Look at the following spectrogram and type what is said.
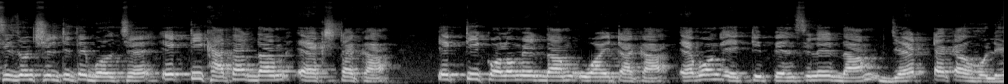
সৃজনশীলটিতে বলছে, একটি খাতার দাম একশ টাকা, একটি কলমের দাম ওয়াই টাকা এবং একটি পেন্সিলের দাম জেড টাকা হলে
